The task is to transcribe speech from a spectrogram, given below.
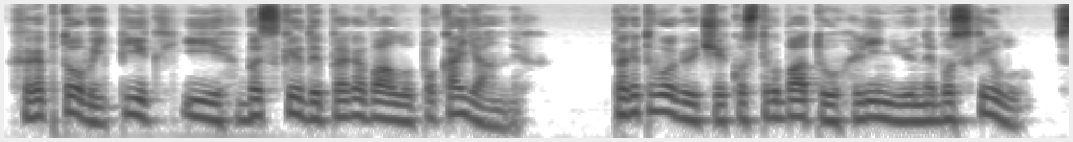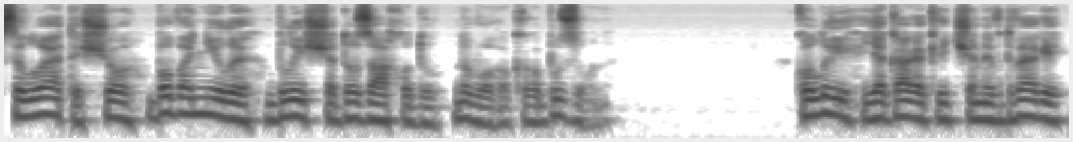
хребтовий пік і безкиди перевалу покаянних, перетворюючи кострубату лінію небосхилу в силуети, що бованіли ближче до заходу нового Кробузона. Коли Ягарик відчинив двері,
